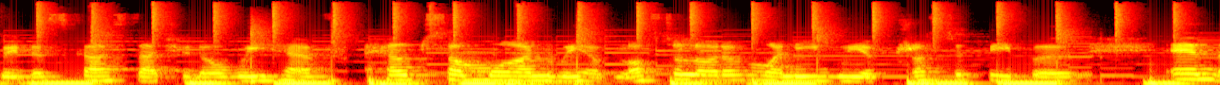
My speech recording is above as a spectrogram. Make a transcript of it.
we discussed that, you know, we have helped someone, we have lost a lot of money, we have trusted people. And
